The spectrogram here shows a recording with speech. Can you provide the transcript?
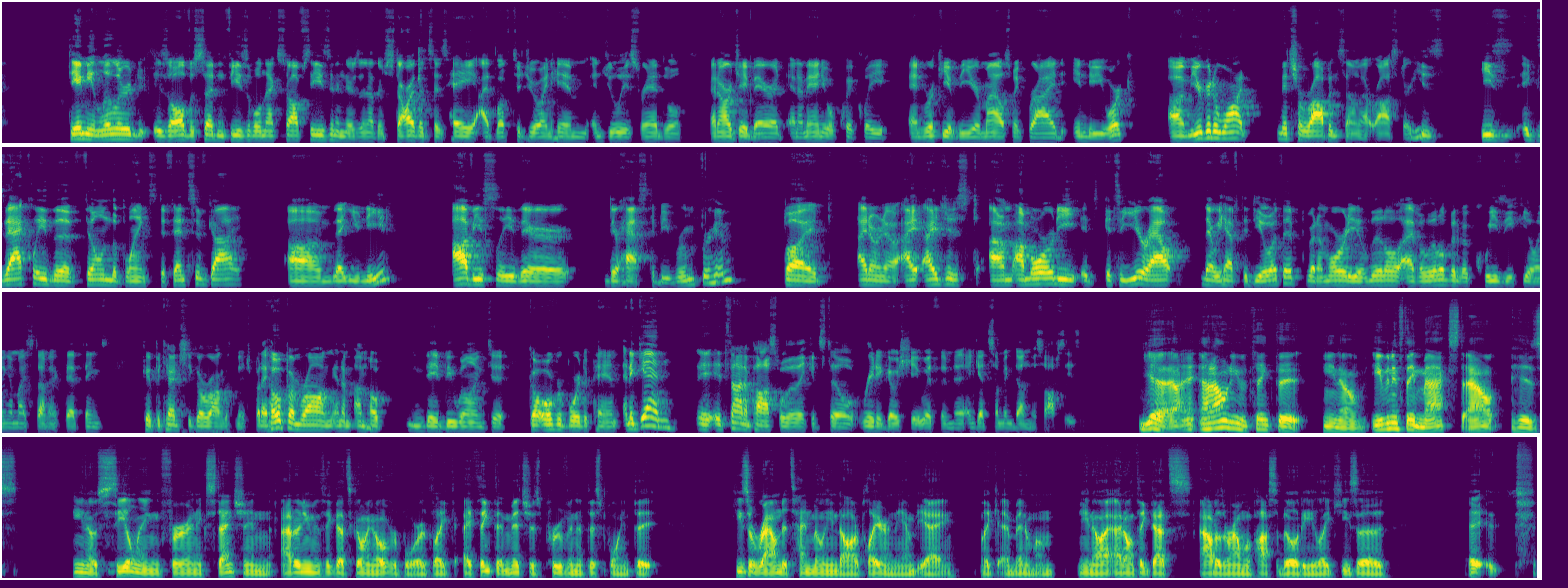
Damian Lillard is all of a sudden feasible next offseason, and there's another star that says, hey, I'd love to join him and Julius Randle and RJ Barrett and Immanuel Quickley and Rookie of the Year Miles McBride in New York. Um, you're going to want Mitchell Robinson on that roster. He's he's exactly the fill in the blanks defensive guy um, that you need. Obviously, there there has to be room for him, but I don't know. I, I just um, I'm already it's it's a year out that we have to deal with it, but I'm already a little I have a little bit of a queasy feeling in my stomach that things could potentially go wrong with Mitch. But I hope I'm wrong, and I'm, I'm hoping they'd be willing to go overboard to pay him. And again, it's not impossible that they could still renegotiate with him and get something done this offseason. Yeah, and I don't even think that you know, even if they maxed out his you know ceiling for an extension, I don't even think that's going overboard. Like I think that Mitch has proven at this point that he's around a ten million dollar player in the NBA, like at minimum. You know, I, I don't think that's out of the realm of possibility. Like he's a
